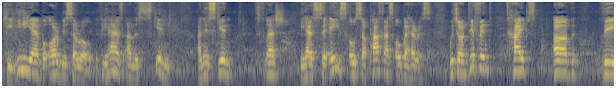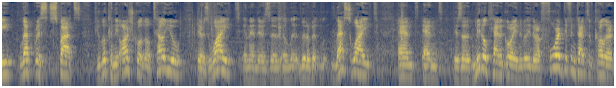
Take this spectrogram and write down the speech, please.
ki yihye ba'or bisaro. If he has on the skin, on his skin, his flesh, he has se'es o sapachas o baheres, which are different types of the leprous spots. You look in the ArtScroll, they'll tell you there's white, and then there's a, a little bit less white, and and there's a middle category, and really there are four different types of color,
